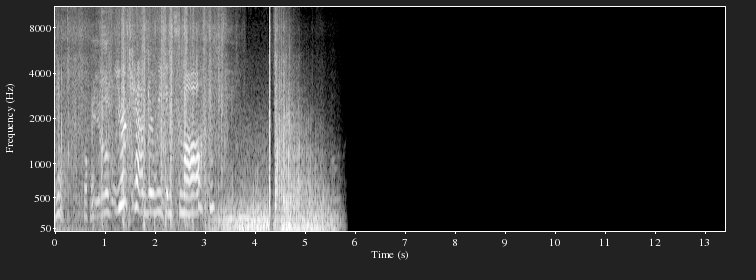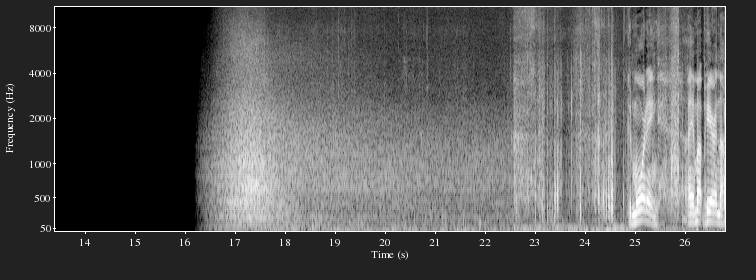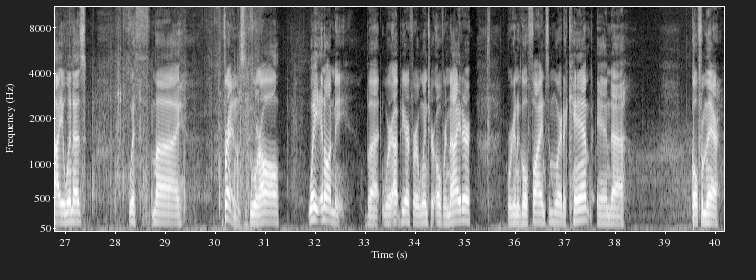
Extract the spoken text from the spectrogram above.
Okay. Your calves are weak and small. Good morning. I am up here in the High Uintas with my friends who are all waiting on me. But we're up here for a winter overnighter. We're gonna go find somewhere to camp and uh, go from there.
